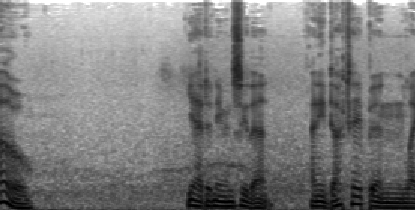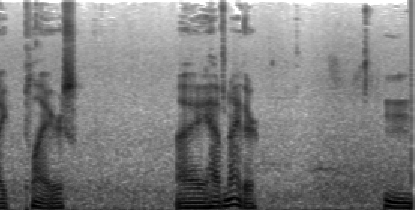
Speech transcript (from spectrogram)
oh. Yeah, I didn't even see that. I need duct tape and, like, pliers. I have neither. Hmm.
